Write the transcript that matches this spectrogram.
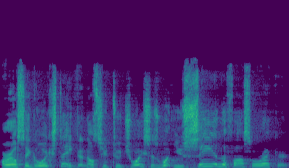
or else they go extinct. And are your two choices. What you see in the fossil record,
